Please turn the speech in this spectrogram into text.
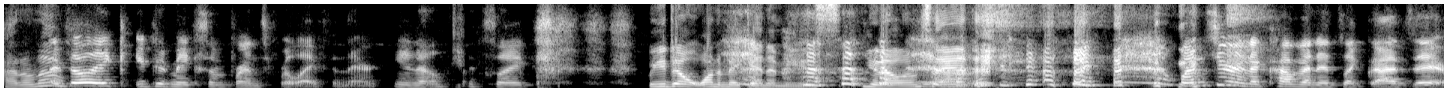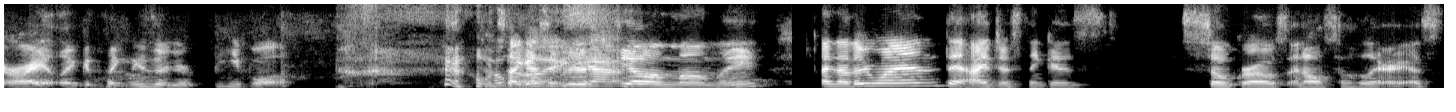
I don't know. I feel like you could make some friends for life in there. You know, it's like we don't want to make enemies. You know what I'm saying? Once you're in a coven, it's like that's it, right? Like it's like these are your people. I so know. I guess if you're yeah. feeling lonely, another one that I just think is so gross and also hilarious.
